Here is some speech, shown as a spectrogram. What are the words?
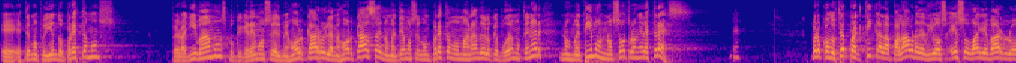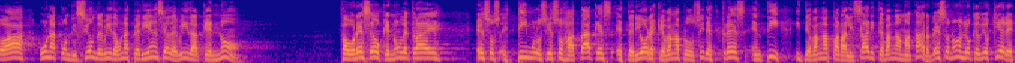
eh, estemos pidiendo préstamos, pero allí vamos porque queremos el mejor carro y la mejor casa y nos metemos en un préstamo más grande de lo que podemos tener, nos metimos nosotros en el estrés. ¿eh? Pero cuando usted practica la palabra de Dios, eso va a llevarlo a una condición de vida, una experiencia de vida que no favorece o que no le trae esos estímulos y esos ataques exteriores que van a producir estrés en ti y te van a paralizar y te van a matar. Eso no es lo que Dios quiere.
